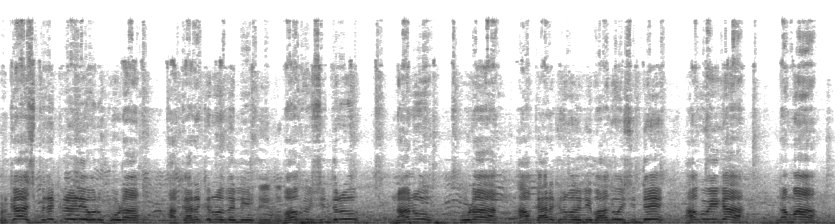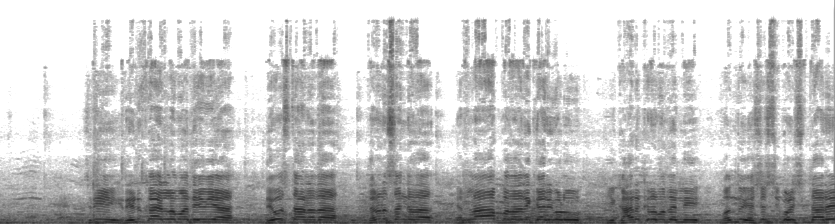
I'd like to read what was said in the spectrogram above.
ಪ್ರಕಾಶ್ ಬೆನಕನಹಳ್ಳಿ ಅವರು ಕೂಡ ಆ ಕಾರ್ಯಕ್ರಮದಲ್ಲಿ ಭಾಗವಹಿಸಿದ್ದರು. ನಾನು ಕೂಡ ಆ ಕಾರ್ಯಕ್ರಮದಲ್ಲಿ ಭಾಗವಹಿಸಿದ್ದೆ. ಹಾಗೂ ಈಗ ನಮ್ಮ ಶ್ರೀ ರೇಣುಕಾ ಯಲ್ಲಮ್ಮ ದೇವಿಯ ದೇವಸ್ಥಾನದ ಧರಣ ಸಂಘದ ಎಲ್ಲ ಪದಾಧಿಕಾರಿಗಳು ಈ ಕಾರ್ಯಕ್ರಮದಲ್ಲಿ ಬಂದು ಯಶಸ್ವಿಗೊಳಿಸಿದ್ದಾರೆ.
